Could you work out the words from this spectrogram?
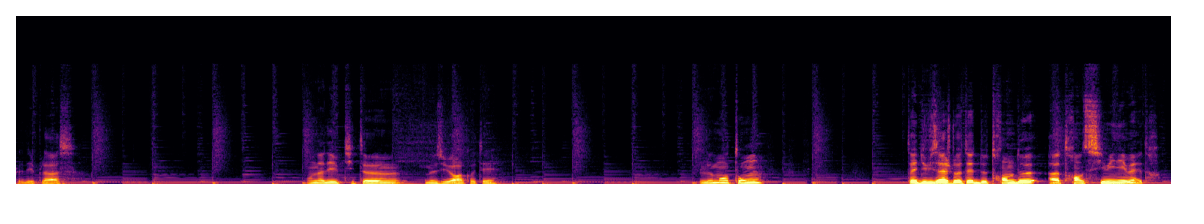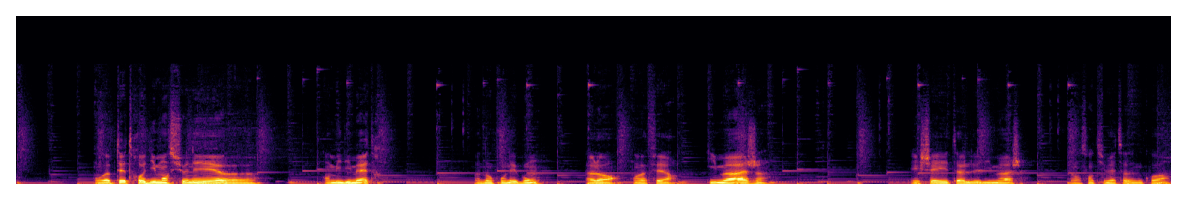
Je déplace. On a des petites euh, mesures à côté. Le menton, taille du visage doit être de 32 à 36 mm. On va peut-être redimensionner euh, en millimètres, maintenant qu'on est bon. Alors, on va faire image, échelle étale de l'image. En centimètres, ça donne quoi?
